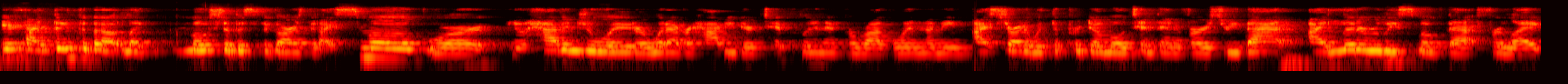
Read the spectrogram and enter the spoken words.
If I think about like most of the cigars that I smoke or you know have enjoyed or whatever have you, they're typically Nicaraguan. I mean, I started with the Perdomo 10th anniversary. That I literally smoked that for like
